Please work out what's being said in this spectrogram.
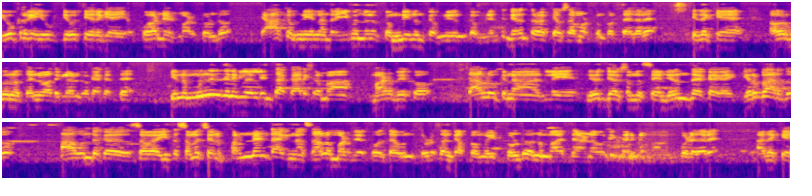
ಯುವಕರಿಗೆ ಯುವಕ ಯುವತಿಯರಿಗೆ ಕೋಆರ್ಡಿನೇಟ್ ಮಾಡಿಕೊಂಡು ಯಾವ ಕಂಪ್ನಿ ಇಲ್ಲ ಅಂದ್ರೆ ಈಗೊಂದು ಕಂಪ್ನಿ ಇನ್ನೊಂದು ಕಂಪ್ನಿ ಇನ್ನೊಂದು ಕಂಪ್ನಿ ಅಂತ ನಿರಂತರವಾಗಿ ಕೆಲಸ ಮಾಡ್ಕೊಂಡು ಬರ್ತಾ ಇದ್ದಾರೆ. ಇದಕ್ಕೆ ಅವ್ರಿಗೂ ಧನ್ಯವಾದಗಳು ಹೇಳ್ಬೇಕಾಗತ್ತೆ. ಇನ್ನು ಮುಂದಿನ ದಿನಗಳಲ್ಲಿ ಇಂಥ ಕಾರ್ಯಕ್ರಮ ಮಾಡಬೇಕು. ತಾಲೂಕಿನಲ್ಲಿ ನಿರುದ್ಯೋಗ ಸಮಸ್ಯೆ ನಿರಂತರ ಇರಬಾರ್ದು. ಆ ಒಂದು ಇದು ಸಮಸ್ಯೆಯನ್ನು ಪರ್ಮನೆಂಟ್ ಆಗಿ ನಾವು ಸಾಲ್ವ್ ಮಾಡಬೇಕು ಅಂತ ಒಂದು ದೃಢ ಸಂಕಲ್ಪ ಇಟ್ಕೊಂಡು ನಮ್ಮ ಆಜ್ಞಾನ ಅವರು ಈ ಕಾರ್ಯಕ್ರಮ ಹಮ್ಮಿಕೊಂಡಿದ್ದಾರೆ ಅದಕ್ಕೆ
